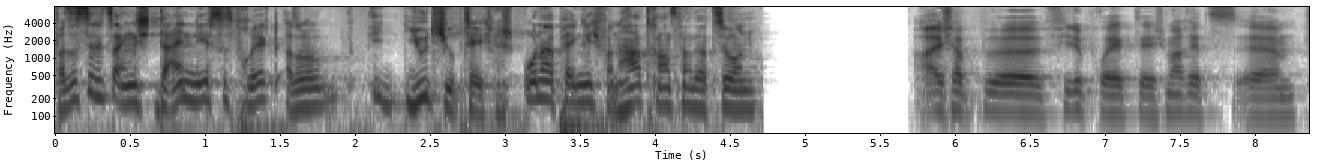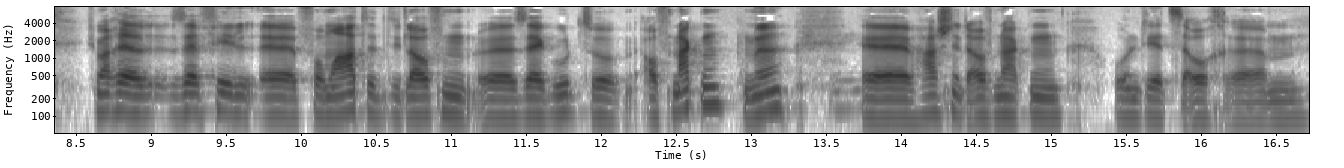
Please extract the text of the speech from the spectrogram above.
was ist denn jetzt eigentlich dein nächstes Projekt? Also YouTube-technisch, unabhängig von Haartransplantation. Ah, ich habe äh, viele Projekte. Ich mache jetzt, ähm, ich mache ja sehr viel äh, Formate, die laufen äh, sehr gut so auf Nacken, ne? Äh, Haarschnitt auf Nacken und jetzt auch ähm,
